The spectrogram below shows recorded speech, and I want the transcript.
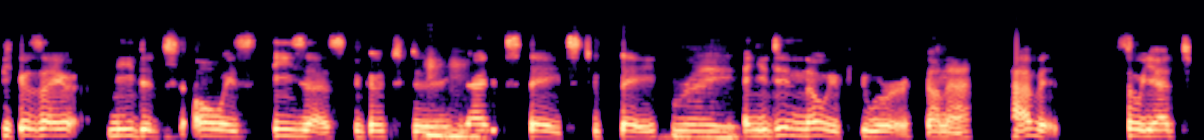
because I needed always visas to go to the Mhm. United States to play, right. and you didn't know if you were gonna have it. So you had to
